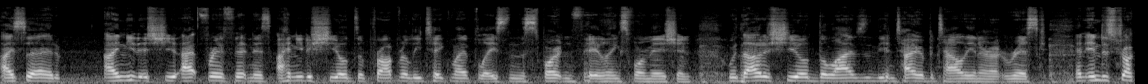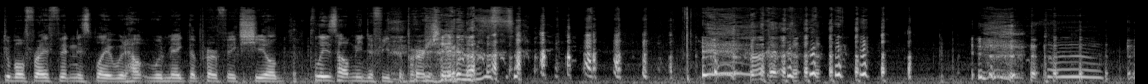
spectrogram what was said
I said, I need a shield at Frey Fitness. I need a shield to properly take my place in the Spartan phalanx formation. Without a shield, the lives of the entire battalion are at risk. An indestructible Frey Fitness plate would help would make the perfect shield. Please help me defeat the Persians.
